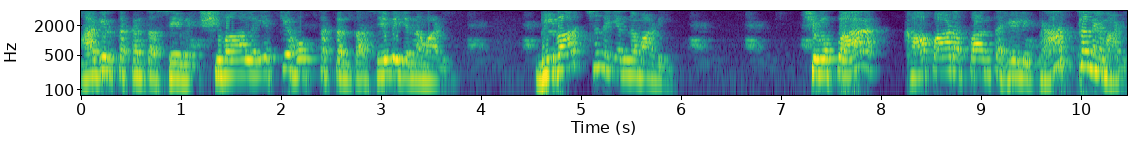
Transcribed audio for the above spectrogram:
ಆಗಿರ್ತಕ್ಕಂಥ ಸೇವೆ, ಶಿವಾಲಯಕ್ಕೆ ಹೋಗ್ತಕ್ಕಂಥ ಸೇವೆಯನ್ನ ಮಾಡಿ. ಬಿಲ್ವಾರ್ಚನೆಯನ್ನ ಮಾಡಿ. ಶಿವಪ್ಪ, ಕಾಪಾಡಪ್ಪ ಅಂತ ಹೇಳಿ ಪ್ರಾರ್ಥನೆ ಮಾಡಿ.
